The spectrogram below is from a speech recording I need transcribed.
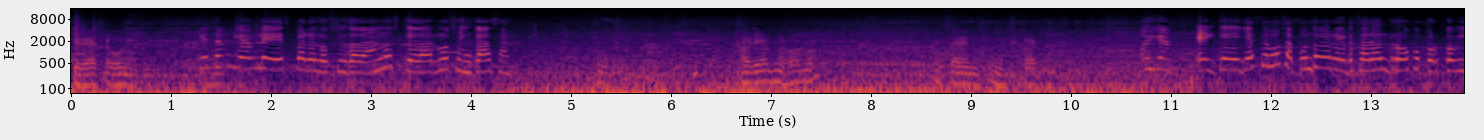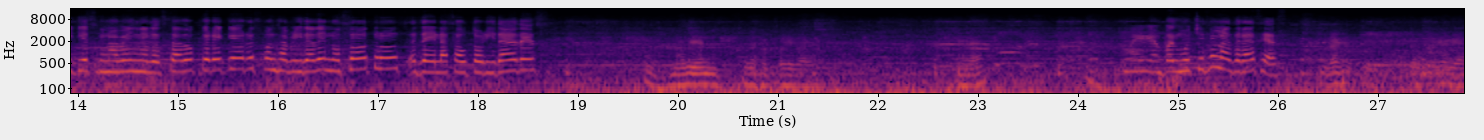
cuidarse uno. ¿Qué tan viable es para los ciudadanos quedarnos en casa? Habría mejor, ¿no? Estar en, casa. Oiga, el que ya estemos a punto de regresar al rojo por COVID-19 en el estado, ¿cree que es responsabilidad de nosotros, de las autoridades? Más bien de las autoridades. ¿Verdad? Muy bien, pues muchísimas gracias. Gracias. Bien.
